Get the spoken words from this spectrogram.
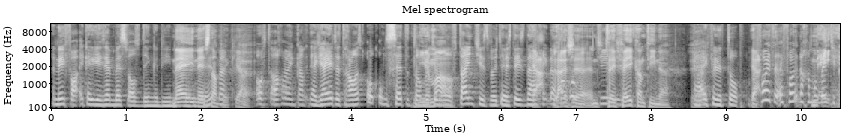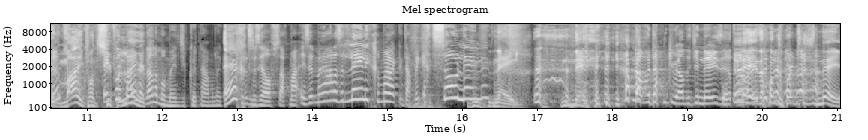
ieder geval, ik, kijk, er zijn best wel eens dingen die je Nee, nee, snap ik, ja. Over het algemeen kan... Ja, jij hebt het trouwens ook ontzettend dan met je tandjes, wat jij steeds naar Ja, ging. Luister, oh, een jeez. tv-kantine. Ja, ik vind het top. Maar Ja. vond, je het, vond je het nog een Nee, momentje kut? helemaal niet. Ik vond het Ik vond mij superleuk. wel een momentje kut namelijk. Echt? Toen ik mezelf zag. Maar is het, maar hadden ze lelijk gemaakt? Ik dacht, ben ik echt zo lelijk? Nee. Nee. nou, maar dankjewel dat je nee zegt. Nee, het antwoord is nee.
